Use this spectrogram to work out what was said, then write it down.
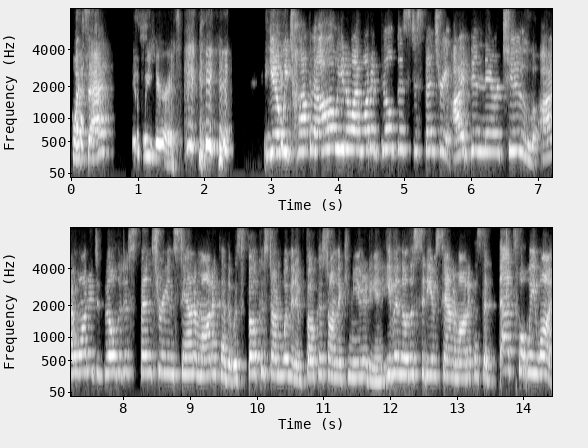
what's that? We hear it you know, we talk about, oh, you know, I want to build this dispensary. I've been there too. I wanted to build a dispensary in Santa Monica that was focused on women and focused on the community. And even though the city of Santa Monica said, that's what we want,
